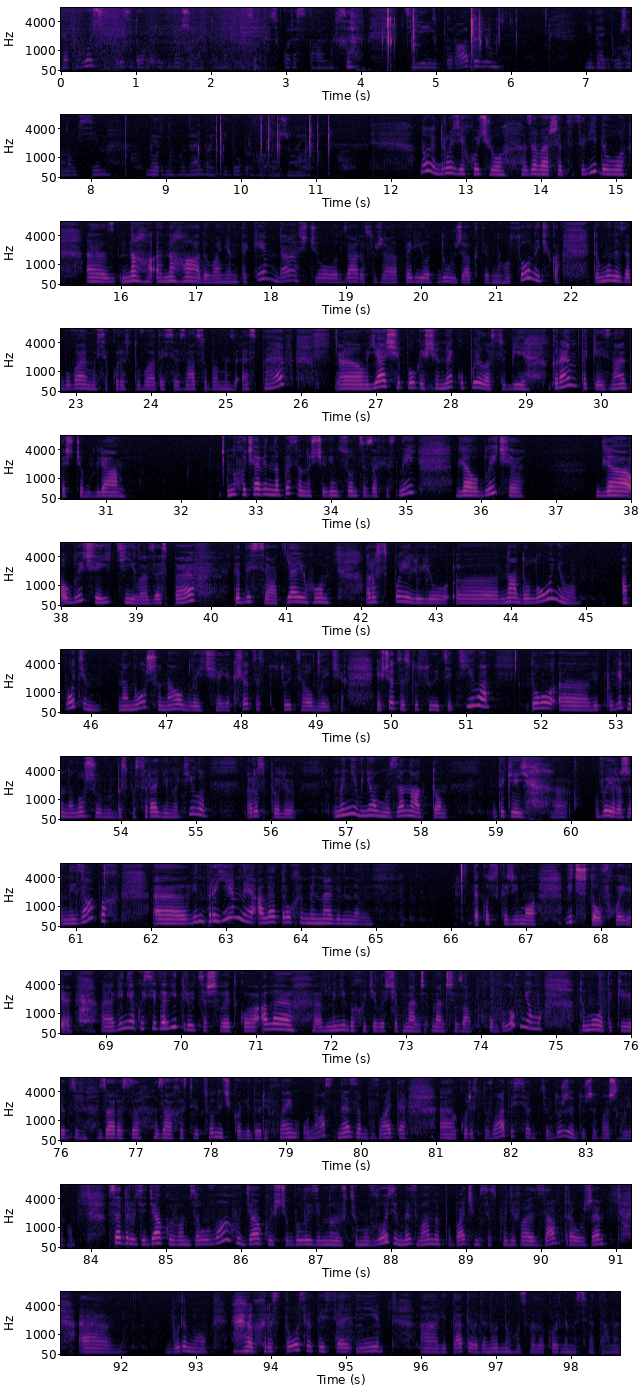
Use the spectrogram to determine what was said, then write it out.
для того, щоб був добрий врожай. Тому, друзі, скористаємося цією порадою. І дай Боже нам всім мирного неба і доброго врожаю. Ну і друзі, хочу завершити це відео е, нагадуванням таким, да, що от зараз уже період дуже активного сонечка, тому не забуваємося користуватися засобами з СПФ. Е, Я ще поки що не купила собі крем такий, знаєте, щоб для. Ну, хоча він написано, що він сонцезахисний для обличчя, для обличчя і тіла з SPF 50. Я його розпилюю е, на долоню, а потім наношу на обличчя, якщо це стосується обличчя. Якщо це стосується тіла, то е, відповідно наношу безпосередньо на тіло, розпилюю. Мені в ньому занадто такий е, виражений запах. Він приємний, але трохи мене він. Так от, скажімо, відштовхує. Е, Він якось і вивітрюється швидко, але е, мені би хотілося, щоб менше, менше запаху було в ньому. Тому такий от зараз захист від сонечка, від Oriflame у нас. Не забувайте е, користуватися, це дуже-дуже важливо. Все, друзі, дякую вам за увагу. Дякую, що були зі мною в цьому влозі. Ми з вами побачимося, сподіваюсь, завтра вже будемо хрестоситися і вітати один одного з великодними святами.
